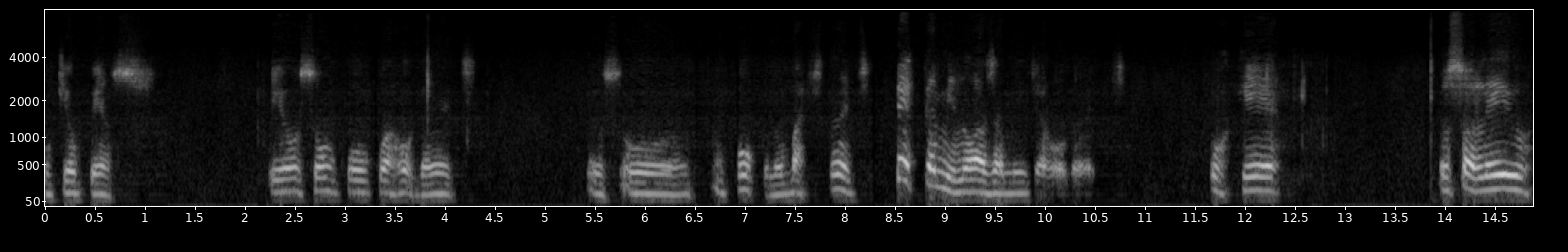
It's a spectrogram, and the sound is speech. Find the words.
o que eu penso. Eu sou um pouco arrogante, eu sou um pouco, não bastante, pecaminosamente arrogante porque eu só leio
